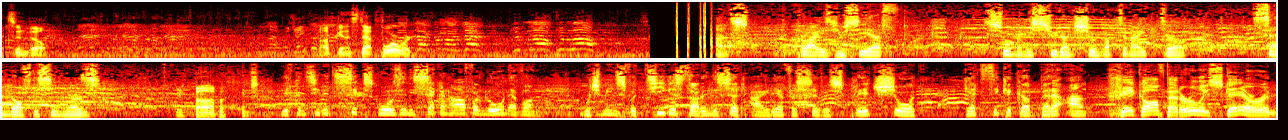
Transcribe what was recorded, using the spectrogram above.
Jacksonville. Bubb going to step forward. And s- the cries UCF. So many students showing up tonight to send off the seniors. Here's Bubb. They've conceded six goals in the second half alone, Evan, which means fatigue is starting to set idea for service. Play it short, gets the kicker better and Shake off that early scare and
